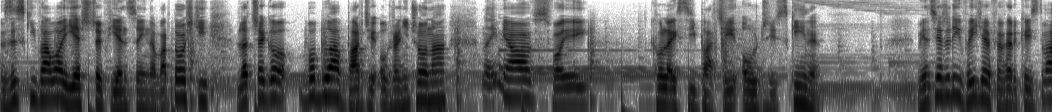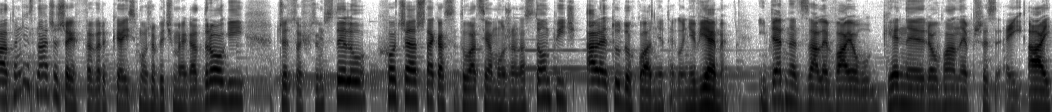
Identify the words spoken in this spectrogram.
zyskiwała jeszcze więcej na wartości. Dlaczego? Bo była bardziej ograniczona, no i miała w swojej kolekcji bardziej OG skiny. Więc jeżeli wyjdzie Feather Case 2, to nie znaczy, że Feather Case może być mega drogi, czy coś w tym stylu, chociaż taka sytuacja może nastąpić, ale tu dokładnie tego nie wiemy. Internet zalewają generowane przez AI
